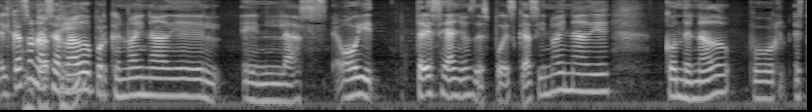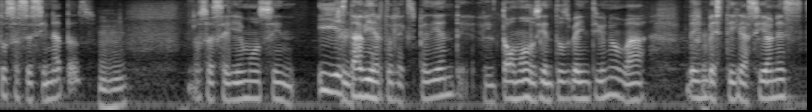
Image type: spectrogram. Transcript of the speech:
El caso no ha cerrado porque no hay nadie en las, hoy, 13 años después casi, no hay nadie condenado por estos asesinatos. O sea, seguimos sin... Y está abierto el expediente. El tomo 221 va de investigaciones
